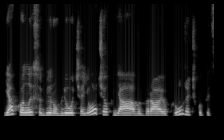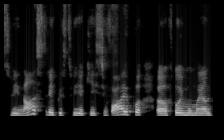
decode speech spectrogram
я коли собі роблю чайочок, я вибираю кружечку під свій настрій, під свій якийсь вайп е, в той момент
